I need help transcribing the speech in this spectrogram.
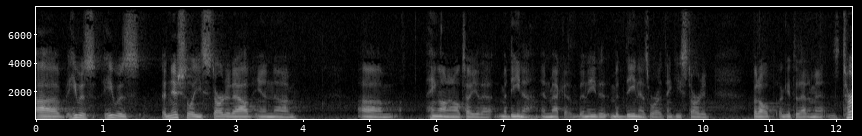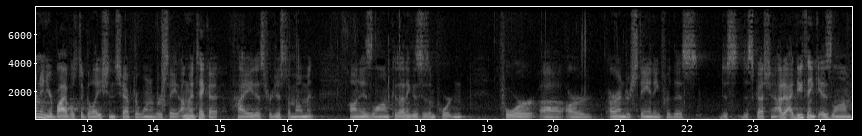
Uh, he was he was initially started out in um, um, hang on and I'll tell you that. Medina and Mecca. Medina is where I think he started. But I'll, I'll get to that in a minute. Turn in your Bibles to Galatians chapter 1 and verse 8. I'm going to take a hiatus for just a moment on Islam because I think this is important for uh, our, our understanding for this, discussion. I, I do think Islam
